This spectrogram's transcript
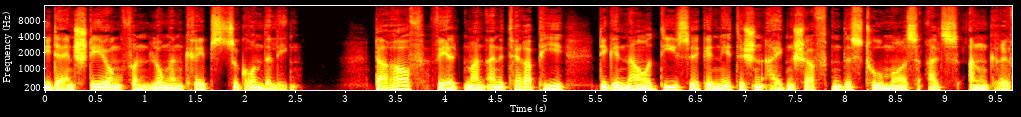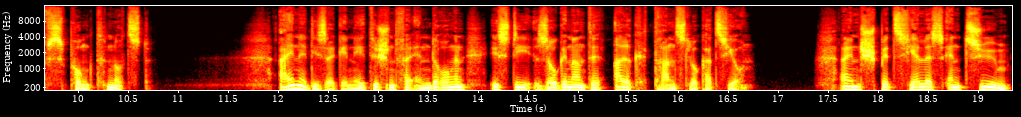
die der Entstehung von Lungenkrebs zugrunde liegen. Darauf wählt man eine Therapie, die genau diese genetischen Eigenschaften des Tumors als Angriffspunkt nutzt. Eine dieser genetischen Veränderungen ist die sogenannte ALK-Translokation. Ein spezielles Enzym,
